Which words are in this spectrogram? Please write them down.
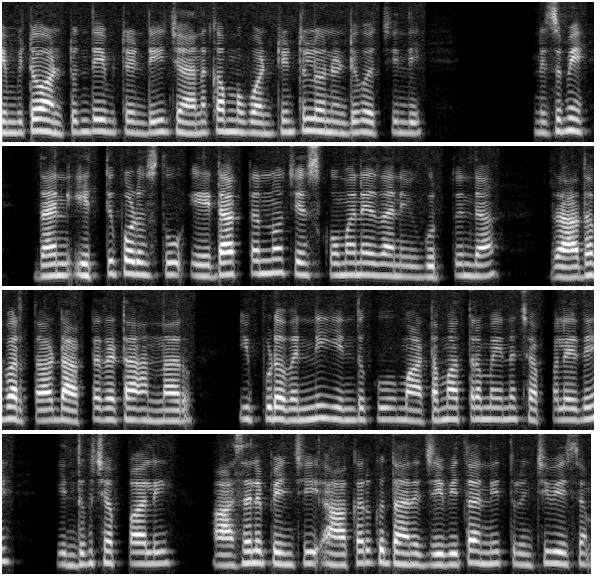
ఏమిటో అంటుందేమిటండి? జానకమ్మ వంటింటిలో నుండి వచ్చింది. నిజమే దాన్ని ఎత్తి పొడుస్తూ ఏ డాక్టర్నో చేసుకోమనేదాని గుర్తుందా? రాధ భర్త డాక్టరట అన్నారు. ఇప్పుడు అవన్నీ ఎందుకు? మాట మాత్రమైనా చెప్పలేదే? ఎందుకు చెప్పాలి? ఆశలు పెంచి ఆఖరుకు దాని జీవితాన్ని త్రుంచివేశాం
